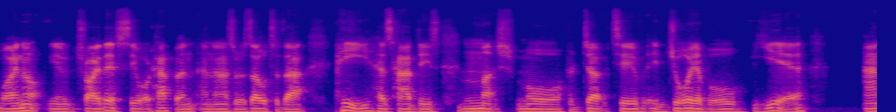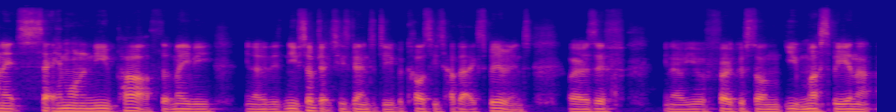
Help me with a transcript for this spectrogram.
why not? You know, try this, see what would happen. And as a result of that, he has had these much more productive, enjoyable year. And it's set him on a new path that maybe you know the new subject he's going to do because he's had that experience. Whereas if you know you were focused on you must be in that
